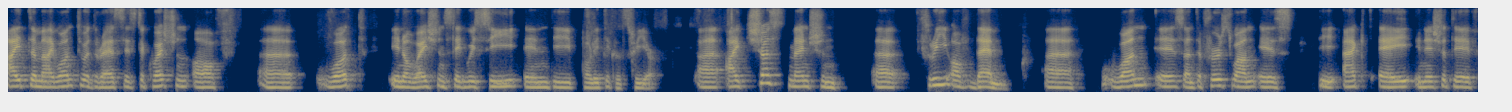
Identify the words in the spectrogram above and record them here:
item I want to address is the question of uh, what innovations did we see in the political sphere. Uh, I just mentioned uh, three of them. Uh, one is, and the first one is the ACT A initiative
